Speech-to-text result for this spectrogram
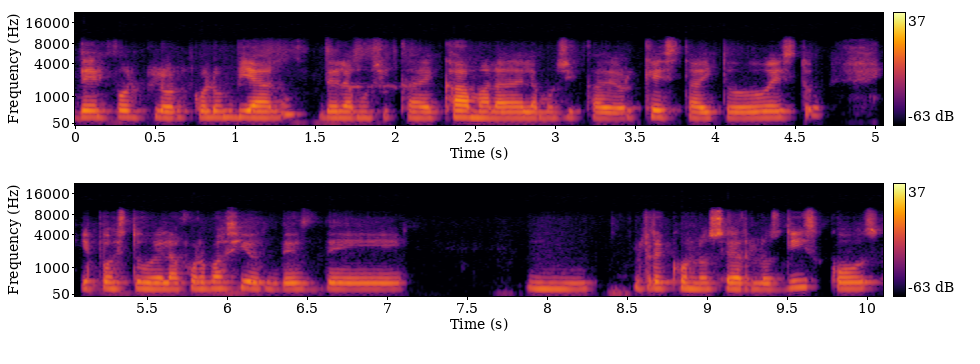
del folclore colombiano, de la música de cámara, de la música de orquesta y todo esto. Y pues tuve la formación desde mm, reconocer los discos,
